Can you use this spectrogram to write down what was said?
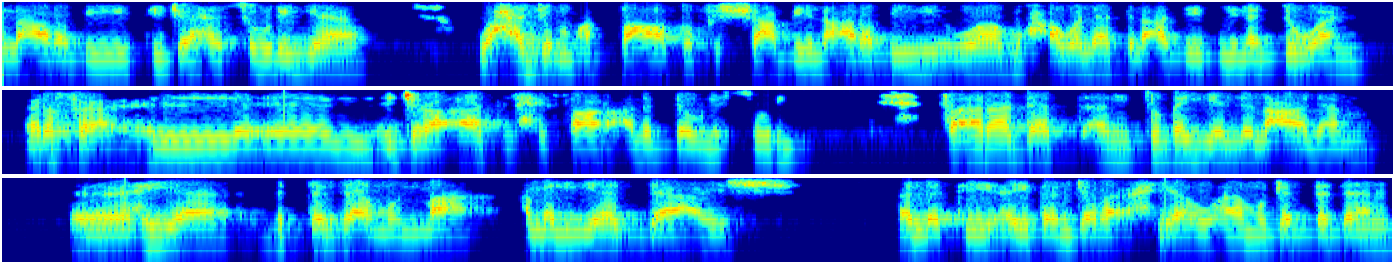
العربي تجاه سوريا وحجم التعاطف الشعبي العربي ومحاولات العديد من الدول رفع الاجراءات الحصار على الدولة السورية. فأرادت أن تبين للعالم آه، هي بالتزامن مع عمليات داعش التي أيضا جرى إحياؤها مجددا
